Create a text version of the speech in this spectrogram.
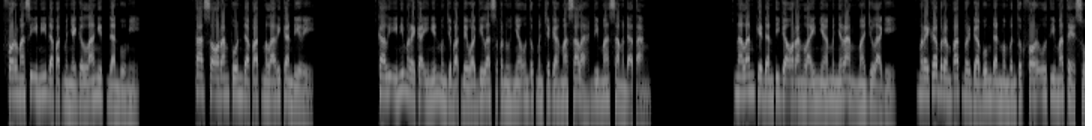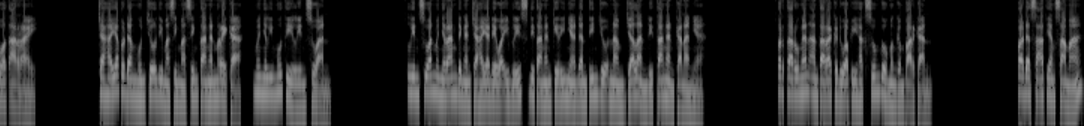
formasi ini dapat menyegel langit dan bumi. Tak seorang pun dapat melarikan diri. Kali ini mereka ingin menjebak Dewa Gila sepenuhnya untuk mencegah masalah di masa mendatang. Nalan Ke dan tiga orang lainnya menyerang maju lagi. Mereka berempat bergabung dan membentuk For Ultimate Sword Array. Cahaya pedang muncul di masing-masing tangan mereka, menyelimuti Lin Xuan. Lin Xuan menyerang dengan cahaya Dewa Iblis di tangan kirinya dan tinju enam jalan di tangan kanannya. Pertarungan antara kedua pihak sungguh menggemparkan. Pada saat yang sama,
